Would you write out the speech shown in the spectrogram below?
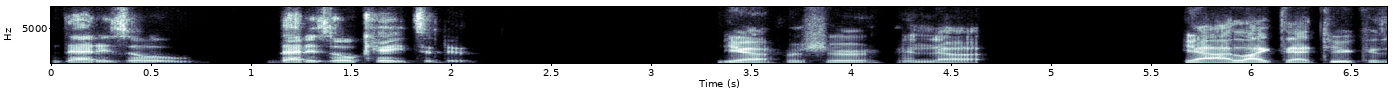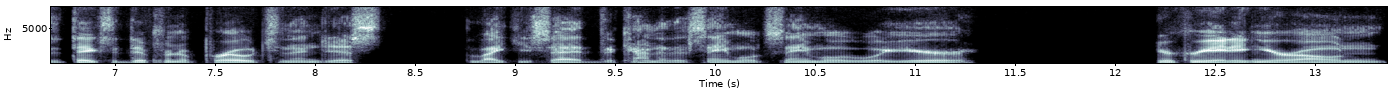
that is oh that is okay to do. Yeah, for sure. And uh yeah, I like that too because it takes a different approach than just like you said, the kind of the same old same old where you're you're creating your own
